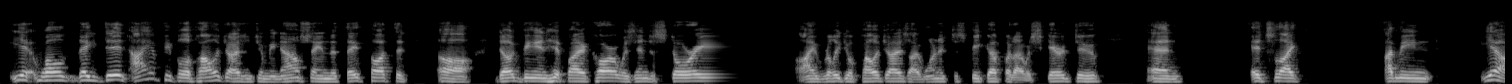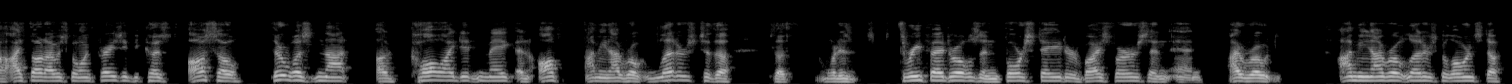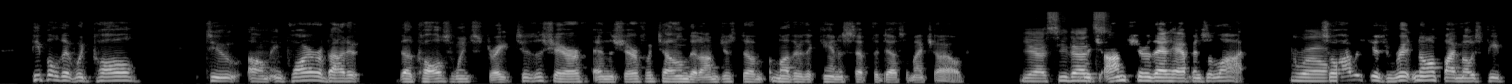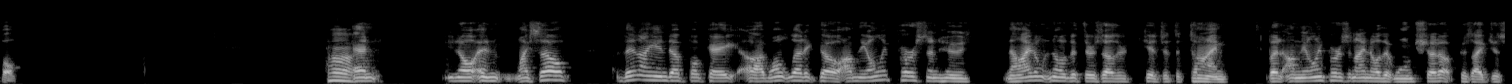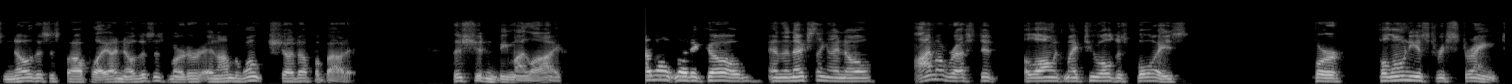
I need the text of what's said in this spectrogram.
Yeah well they did. I have people apologizing to me now saying that they thought that uh, doug being hit by a car was in the story. I really do apologize. I wanted to speak up but i was scared to. And it's like i mean yeah i thought i was going crazy because also there was not a call I didn't make, an off. I mean, I wrote letters to the the what is three federals and four state or vice versa, and and I wrote, I mean, I wrote letters galore and stuff. People that would call to um, inquire about it, the calls went straight to the sheriff, and the sheriff would tell them that I'm just a mother that can't accept the death of my child. Yeah, see that. which I'm sure that happens a lot. Well, so I was just written off by most people. Huh. And, you know, and myself, then I end up, okay, I won't let it go. I'm the only person who's, now I don't know that there's other kids at the time, but I'm the only person I know that won't shut up because I just know this is foul play. I know this is murder and I won't shut up about it. This shouldn't be my life. I won't let it go. And the next thing I know, I'm arrested along with my two oldest boys for felonious restraint,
